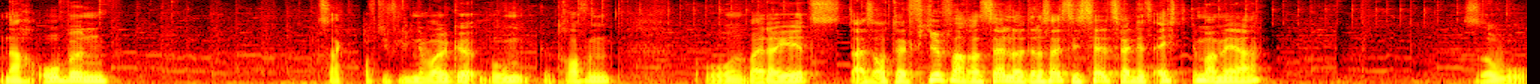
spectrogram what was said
nach oben. Zack, auf die fliegende Wolke. Boom, getroffen. Und weiter geht's. Da ist auch der vierfache Cell, Leute. Das heißt, die Cells werden jetzt echt immer mehr. So,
